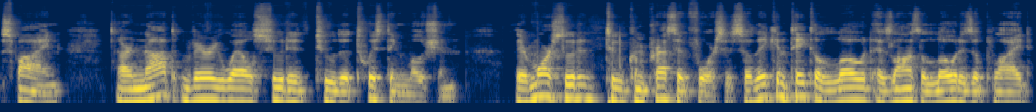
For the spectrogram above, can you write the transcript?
spine are not very well suited to the twisting motion. They're more suited to compressive forces. So they can take a load as long as the load is applied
